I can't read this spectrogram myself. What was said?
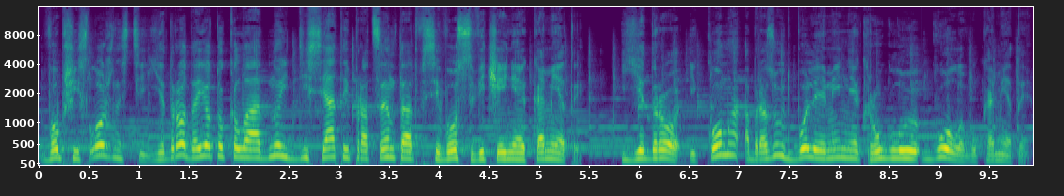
В общей сложности ядро дает около 0,1% от всего свечения кометы. Ядро и кома образуют более-менее круглую голову кометы.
